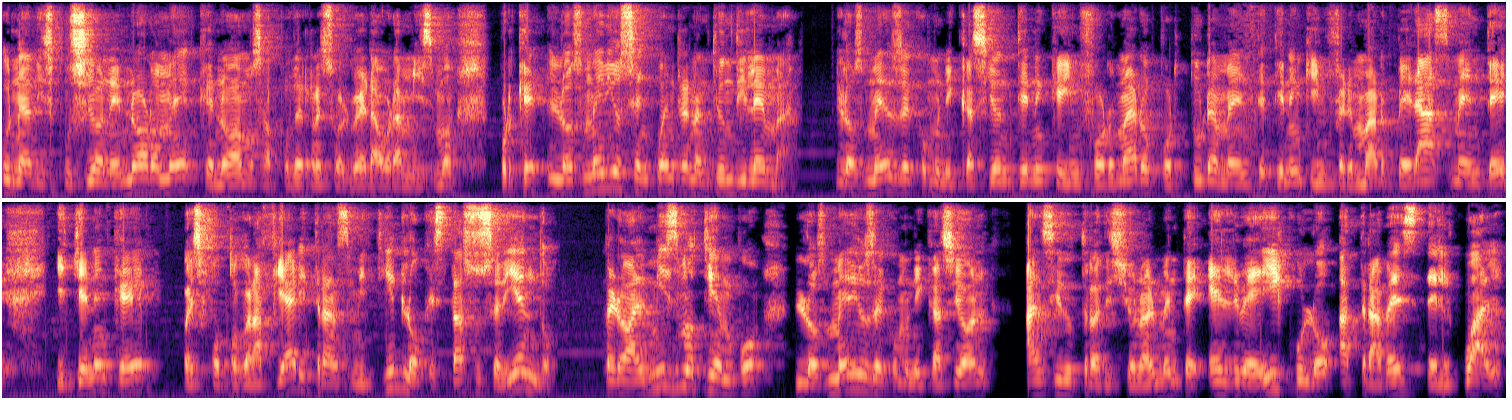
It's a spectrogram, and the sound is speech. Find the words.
una discusión enorme que no vamos a poder resolver ahora mismo, porque los medios se encuentran ante un dilema. Los medios de comunicación tienen que informar oportunamente, tienen que informar verazmente y tienen que pues fotografiar y transmitir lo que está sucediendo. Pero al mismo tiempo, los medios de comunicación han sido tradicionalmente el vehículo a través del cual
